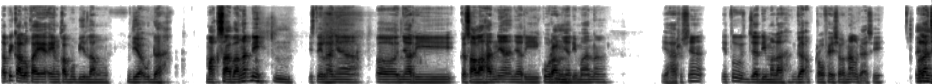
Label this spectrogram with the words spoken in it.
Tapi kalau kayak yang kamu bilang dia udah maksa banget nih Hmm. istilahnya eh, nyari kesalahannya, nyari kurangnya Hmm. di mana, ya harusnya itu jadi malah gak profesional gak sih? Malah Iya.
